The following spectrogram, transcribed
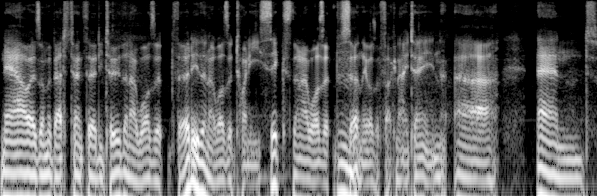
now as I'm about to turn 32 than I was at 30, than I was at 26, than I was at certainly was at fucking 18. Uh, and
